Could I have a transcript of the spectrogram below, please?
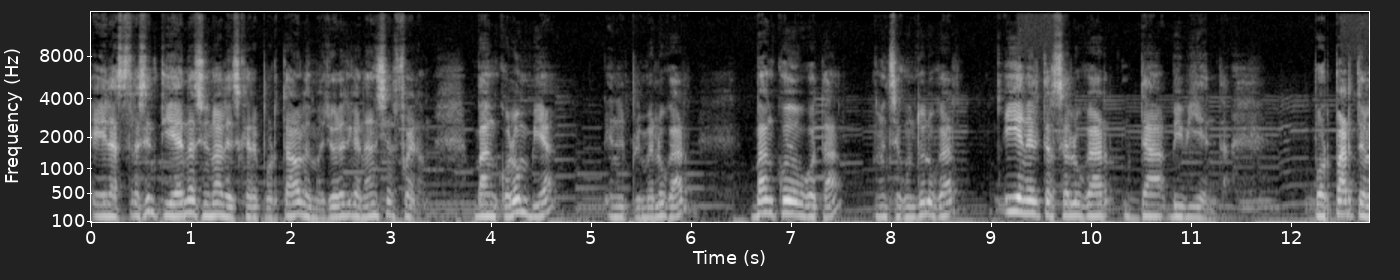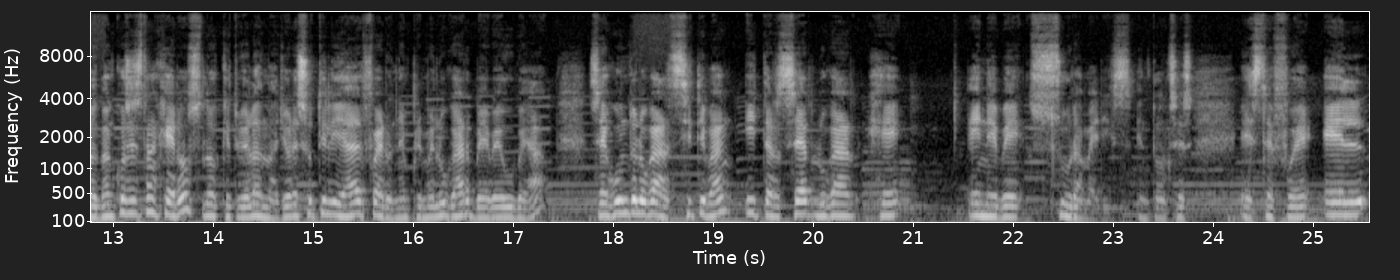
eh, las tres entidades nacionales que reportaron las mayores ganancias fueron Bancolombia en el primer lugar, Banco de Bogotá en el segundo lugar y en el tercer lugar Da Vivienda. Por parte de los bancos extranjeros, los que tuvieron las mayores utilidades fueron en primer lugar BBVA, segundo lugar Citibank y tercer lugar GNB Surameris. Entonces, este fue el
